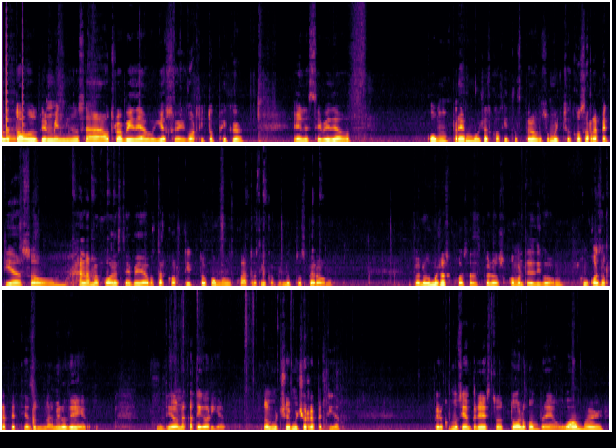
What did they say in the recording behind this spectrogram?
Hola a todos, bienvenidos a otro video. Yo soy el Gordito Picker. En este video compré muchas cositas, pero son muchas cosas repetidas. O a lo mejor este video va a estar cortito, como unos 4 o 5 minutos, pero pues no muchas cosas, pero como te digo, son cosas repetidas, al menos de, de una categoría. Son mucho, mucho repetidas. Pero como siempre esto todo lo compré en Walmart,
